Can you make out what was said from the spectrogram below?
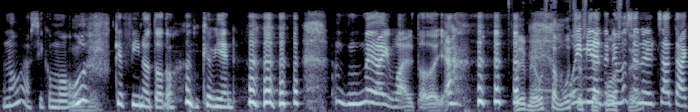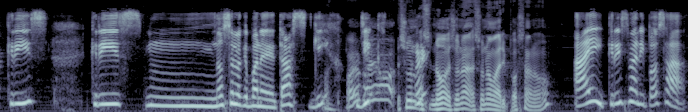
¿no? Así como, uff, qué fino todo, qué bien. Me da igual todo ya. Oye, me gusta mucho Uy, mira, este tenemos post, en ¿eh? el chat a Chris. Chris, mm, no sé lo que pone detrás. Es un- es- no, es una, es una mariposa, ¿no? Ay, Chris Mariposa.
